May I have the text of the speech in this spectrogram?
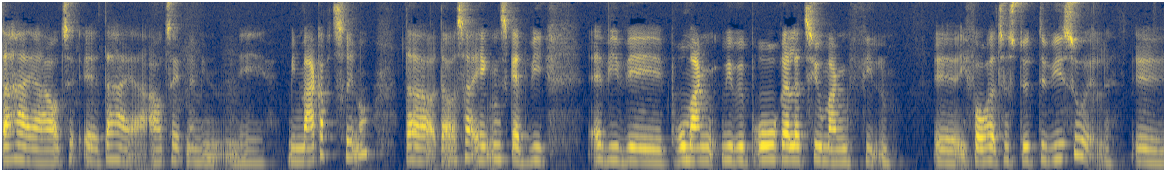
der, har jeg aftalt, øh, der har jeg aftalt med min, med min makker på trinet, der, der også har engelsk, at vi, at vi vil bruge, mange, vi vil bruge relativt mange film øh, i forhold til at støtte det visuelle øh,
